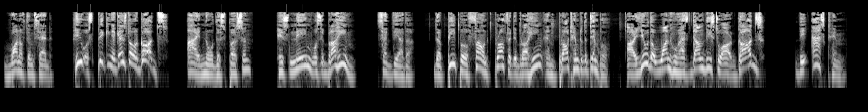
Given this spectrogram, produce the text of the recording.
One of them said, He was speaking against our gods. I know this person. His name was Ibrahim, said the other. The people found Prophet Ibrahim and brought him to the temple. Are you the one who has done these to our gods? They asked him.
